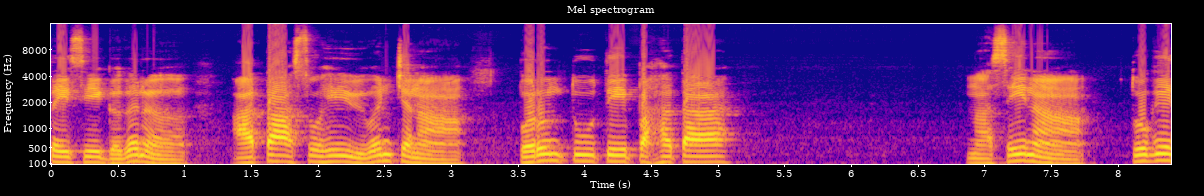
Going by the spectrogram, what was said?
तैसे गगन. आता असो हे विवंचना परंतु ते पाहता नासेना. तोगे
